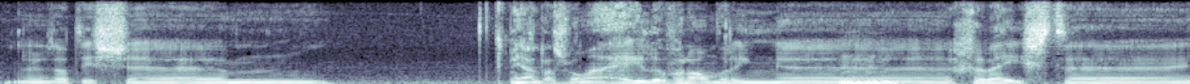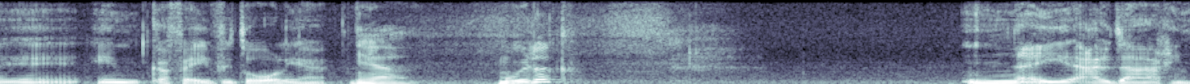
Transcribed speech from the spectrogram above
Ja. Dus dat is, ehm, ja, dat is wel een hele verandering eh, Mhm. geweest eh, in Café Victoria. ja. Moeilijk? Nee, uitdaging.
